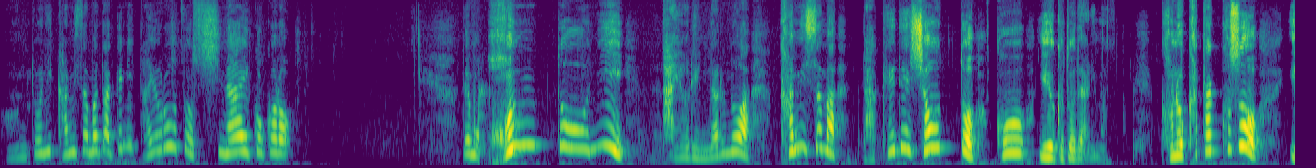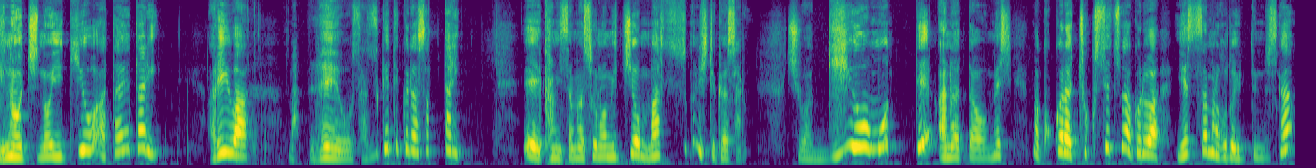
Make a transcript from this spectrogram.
本当に神様だけに頼ろうとしない心。でも本当に頼りになるのは神様だけでしょうとこういうことであります。この方こそ命の息を与えたりあるいは霊を授けてくださったり神様その道をまっすぐにしてくださる主は義をもってあなたを召し、まあ、ここから直接はこれはイエス様のことを言ってるんですが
